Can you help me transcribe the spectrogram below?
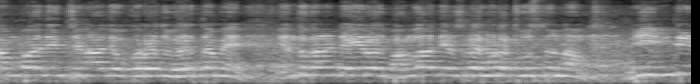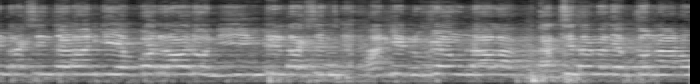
సంపాదించినా అది ఒకరోజు వ్యర్థమే. ఎందుకంటే ఈరోజు బంగ్లాదేశ్ లో కూడా చూస్తున్నాం. నీ ఇంటిని రక్షించడానికి ఎవ్వడు రాడు. నీ ఇంటిని రక్షించడానికి నువ్వే ఉండాలా? ఖచ్చితంగా చెప్తున్నాను.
